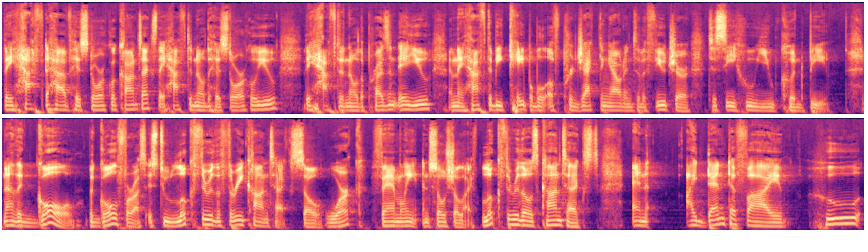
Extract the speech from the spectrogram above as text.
they have to have historical context, they have to know the historical you, they have to know the present day you, and they have to be capable of projecting out into the future to see who you could be. Now, the goal, the goal for us is to look through the three contexts. So, work, family, and social life. Look through those contexts and identify who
